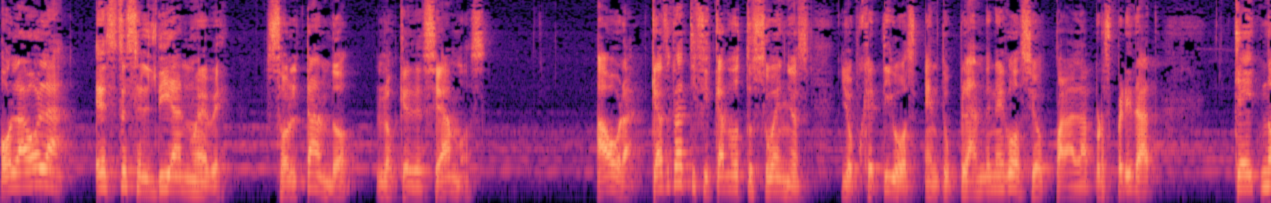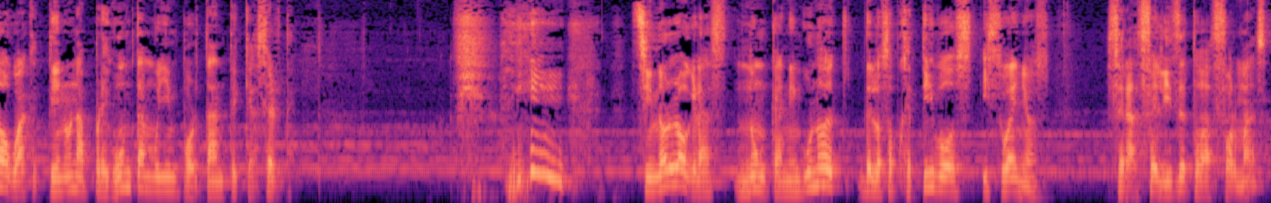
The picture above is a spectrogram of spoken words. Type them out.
Hola, hola, este es el día 9, soltando lo que deseamos. Ahora que has gratificado tus sueños y objetivos en tu plan de negocio para la prosperidad, Kate Nowak tiene una pregunta muy importante que hacerte. si no logras nunca ninguno de los objetivos y sueños, ¿serás feliz de todas formas?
